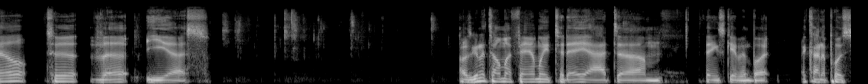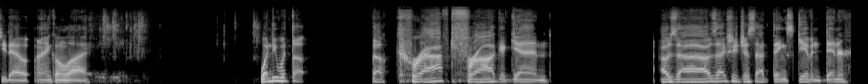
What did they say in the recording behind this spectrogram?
Hell to the yes. I was gonna tell my family today at um, Thanksgiving, but I kind of pussied out. I ain't gonna lie. Wendy with the the craft frog again. I was uh, I was actually just at Thanksgiving dinner.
